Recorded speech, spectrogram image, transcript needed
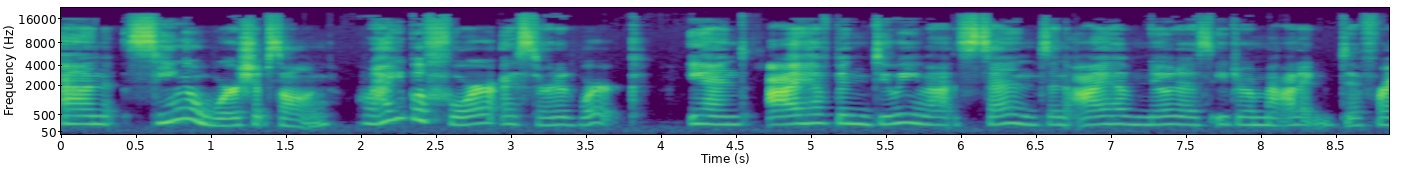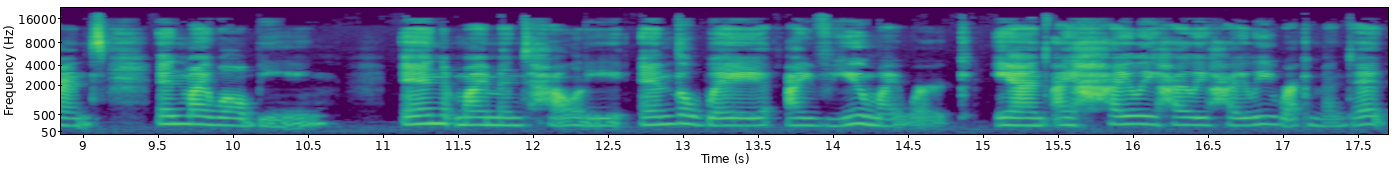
and sing a worship song right before I started work. And I have been doing that since, and I have noticed a dramatic difference in my well being, in my mentality, in the way I view my work. And I highly, highly, highly recommend it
